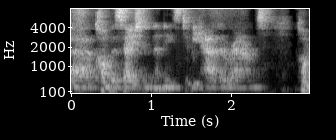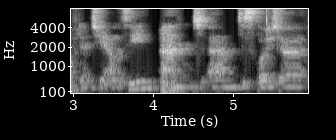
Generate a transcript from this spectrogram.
uh, conversation that needs to be had around confidentiality mm-hmm. and um, disclosure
